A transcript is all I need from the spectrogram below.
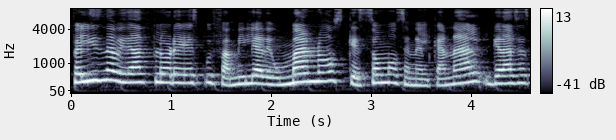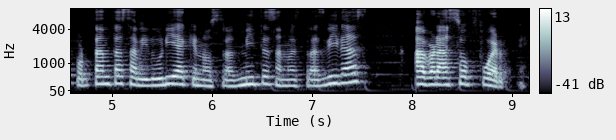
Feliz Navidad, Flores y familia de humanos que somos en el canal. Gracias por tanta sabiduría que nos transmites a nuestras vidas. Abrazo fuerte.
